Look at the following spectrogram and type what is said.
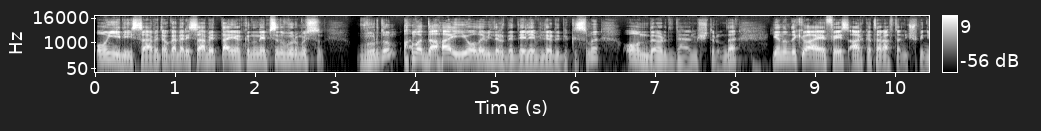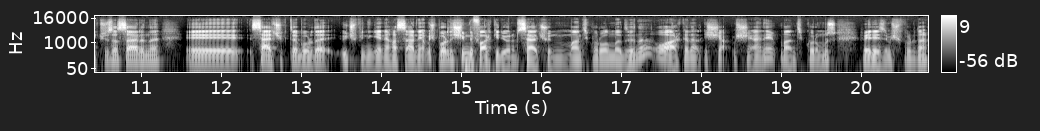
17 isabet. O kadar isabetten yakının hepsini vurmuşsun. Vurdum ama daha iyi olabilirdi, delebilirdi bir kısmı. 14'ü delmiş durumda. Yanımdaki o AFS arka taraftan 3300 hasarını, ee, Selçuk da burada 3000 gene hasarını yapmış. Bu arada şimdi fark ediyorum Selçuk'un mantikor olmadığını. O arkadan iş yapmış yani. Mantikorumuz Velez'miş burada.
